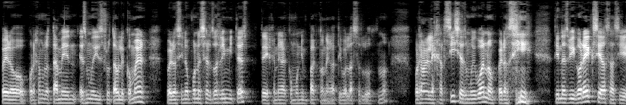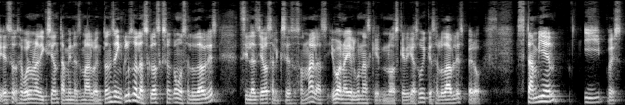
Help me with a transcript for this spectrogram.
pero, por ejemplo, también es muy disfrutable comer, pero si no pones ciertos límites, te genera como un impacto negativo en la salud, ¿no? Por ejemplo, el ejercicio es muy bueno, pero si tienes vigorexia, o sea, si eso se vuelve una adicción, también es malo. Entonces, incluso las cosas que son como saludables, si las llevas al exceso son malas. Y bueno, hay algunas que no es que digas, uy, que saludables, pero están bien y pues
